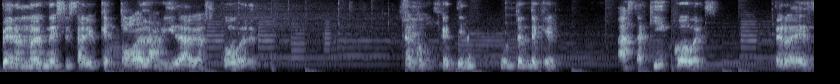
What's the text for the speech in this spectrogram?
Pero no es necesario que toda la vida hagas covers. O sea, como que tiene un punto de que hasta aquí covers. Pero es,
